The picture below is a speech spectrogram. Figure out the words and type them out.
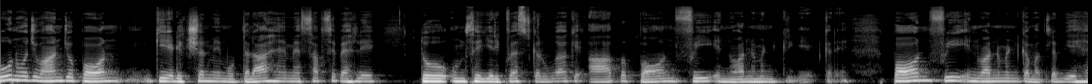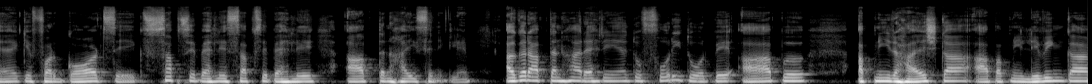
वो नौजवान जो पॉन की एडिक्शन में मुबतला हैं, मैं सबसे पहले तो उनसे ये रिक्वेस्ट करूँगा कि आप पॉन फ्री इन्वायरमेंट क्रिएट करें। पॉन फ्री इन्वामेंट का मतलब ये है कि फॉर गॉड से सबसे पहले सबसे पहले आप तन्हाई से निकलें। अगर आप तनहा रह रहे हैं तो फौरी तौर पे आप अपनी रहाइश का, आप अपनी लिविंग का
